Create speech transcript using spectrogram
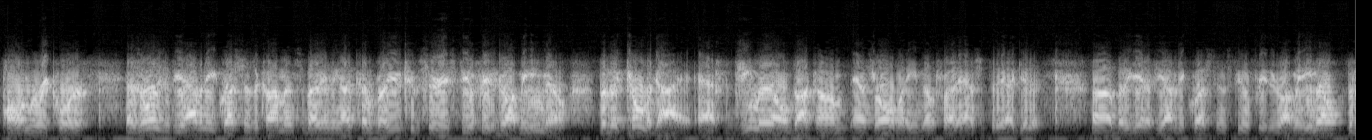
polymer recorder. As always, if you have any questions or comments about anything I've covered by YouTube series, feel free to drop me an email. The Victrola Guy at gmail.com. Answer all my emails. Try to answer today. I get it. Uh, but again, if you have any questions, feel free to drop me an email. The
